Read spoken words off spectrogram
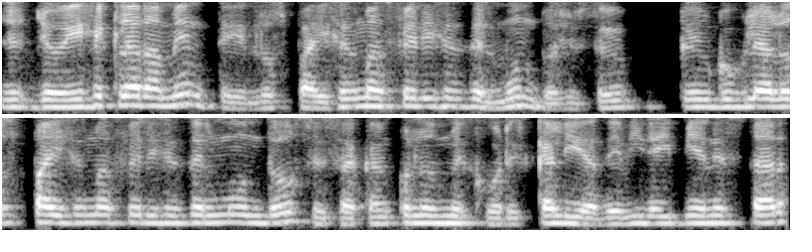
Yo, yo dije claramente, los países más felices del mundo. Si usted googlea los países más felices del mundo, se sacan con los mejores calidad de vida y bienestar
